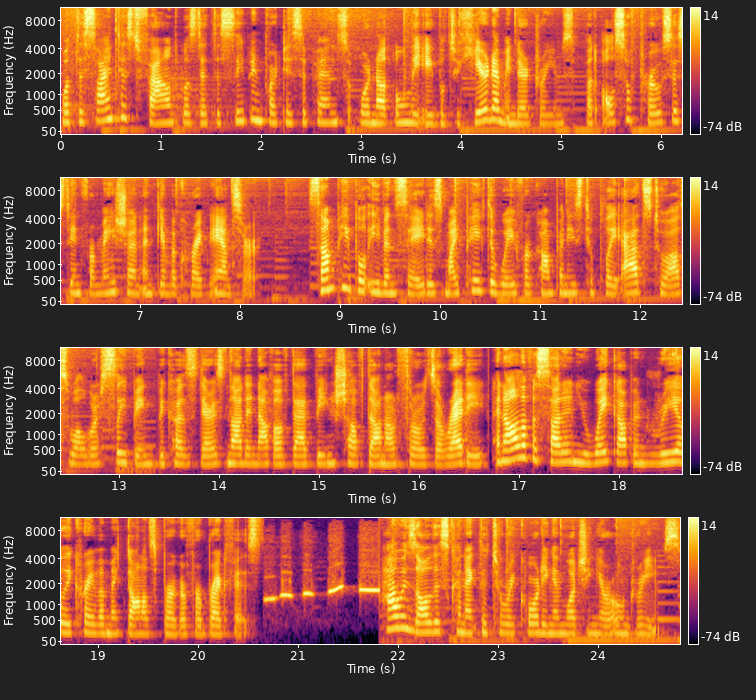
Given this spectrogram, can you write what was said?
What the scientists found was that the sleeping participants were not only able to hear them in their dreams, but also process the information and give a correct answer. Some people even say this might pave the way for companies to play ads to us while we're sleeping because there's not enough of that being shoved down our throats already, and all of a sudden you wake up and really crave a McDonald's burger for breakfast. How is all this connected to recording and watching your own dreams?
